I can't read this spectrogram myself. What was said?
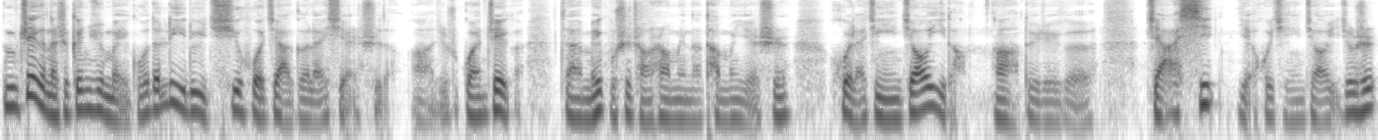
那么这个呢是根据美国的利率期货价格来显示的啊，就是关于这个在美股市场上面呢，他们也是会来进行交易的啊，对这个加息也会进行交易，就是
